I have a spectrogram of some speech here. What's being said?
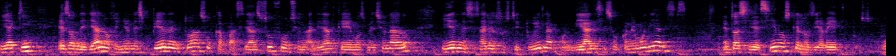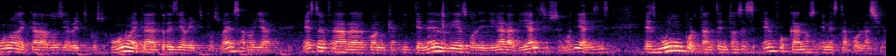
Y aquí es donde ya los riñones pierden toda su capacidad, su funcionalidad que hemos mencionado y es necesario sustituirla con diálisis o con hemodiálisis. Entonces, si decimos que los diabéticos, uno de cada dos diabéticos o uno de cada tres diabéticos va a desarrollar esta enfermedad renal crónica y tener el riesgo de llegar a diálisis o hemodiálisis, es muy importante entonces enfocarnos en esta población.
